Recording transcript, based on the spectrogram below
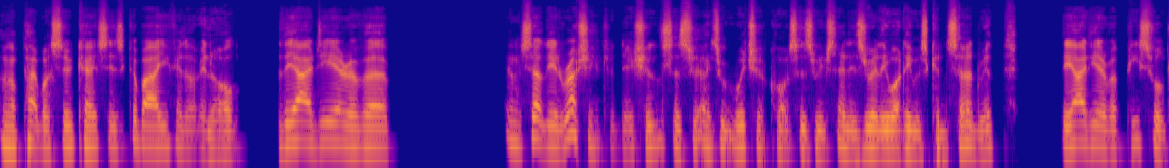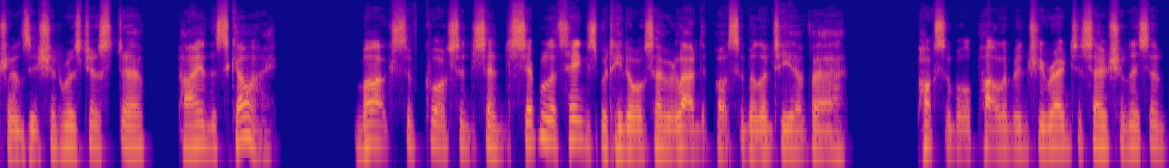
I'm going to pack my suitcases. Goodbye. You can have it all. The idea of a, and certainly in Russian conditions, as, as, which of course, as we've said, is really what he was concerned with, the idea of a peaceful transition was just uh, pie in the sky. Marx, of course, had said similar things, but he'd also allowed the possibility of a possible parliamentary road to socialism.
